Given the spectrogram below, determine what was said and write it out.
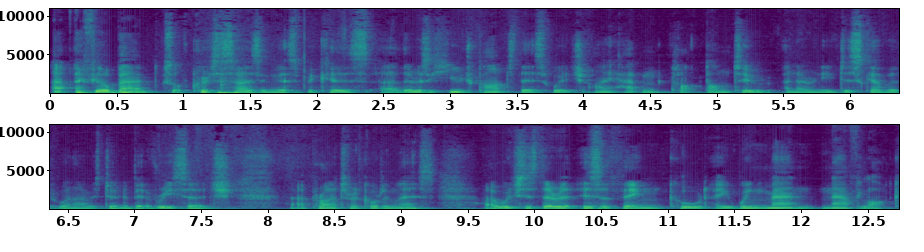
I feel bad sort of criticizing this because uh, there is a huge part to this which I hadn't clocked onto and only discovered when I was doing a bit of research uh, prior to recording this, uh, which is there is a thing called a wingman navlock,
